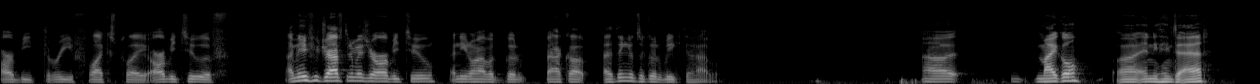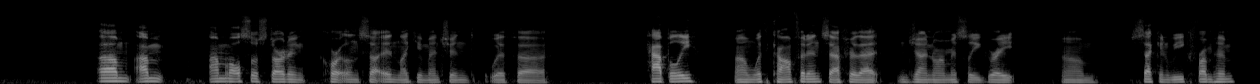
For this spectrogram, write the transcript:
RB three flex play. RB two if I mean if you drafted him as your RB two and you don't have a good backup, I think it's a good week to have him. Uh, Michael, uh, anything to add? Um, I'm I'm also starting Courtland Sutton, like you mentioned, with uh, happily, um, with confidence after that ginormously great um second week from him,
